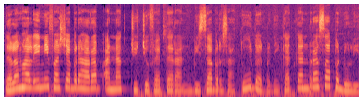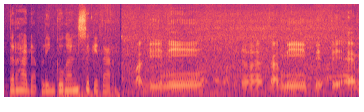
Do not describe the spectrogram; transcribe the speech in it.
Dalam hal ini, Fasya berharap anak cucu veteran bisa bersatu dan meningkatkan rasa peduli terhadap lingkungan sekitar. Pagi ini eh, kami PPM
